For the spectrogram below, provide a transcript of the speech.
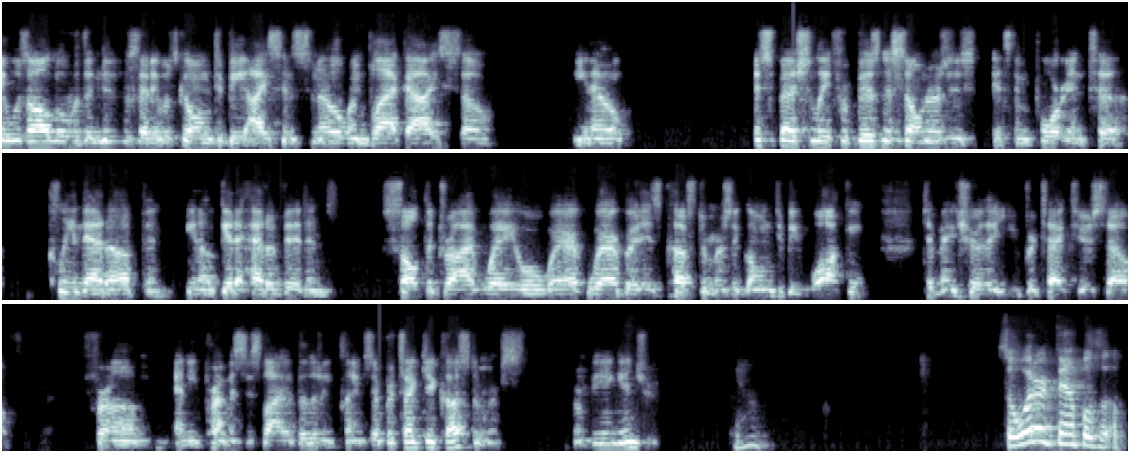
it was all over the news that it was going to be ice and snow and black ice. So, you know, especially for business owners, is it's important to clean that up and you know get ahead of it and salt the driveway or where, wherever it is customers are going to be walking to make sure that you protect yourself from any premises liability claims and protect your customers from being injured. Yeah. So, what are examples of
